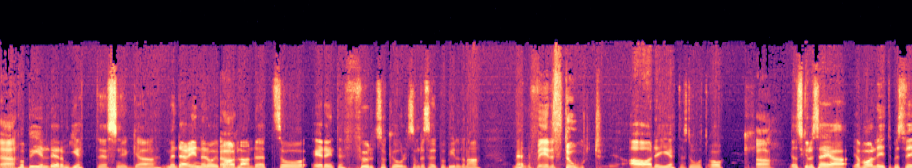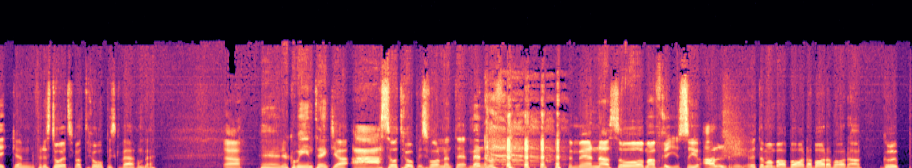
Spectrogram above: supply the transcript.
Ja. På bild är de jättesnygga, men där inne då i Ja. badlandet så är det inte fullt så coolt som det ser ut på bilderna. Men Men är det stort? Ja, det är jättestort och Och Ja. jag skulle säga, jag var lite besviken för det står att det ska vara tropisk värme. Ja. Eh, När jag kom in tänkte jag, ah så tropiskt var den inte. Men, men alltså man fryser ju aldrig, utan man bara badar, badar, badar. Går upp,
